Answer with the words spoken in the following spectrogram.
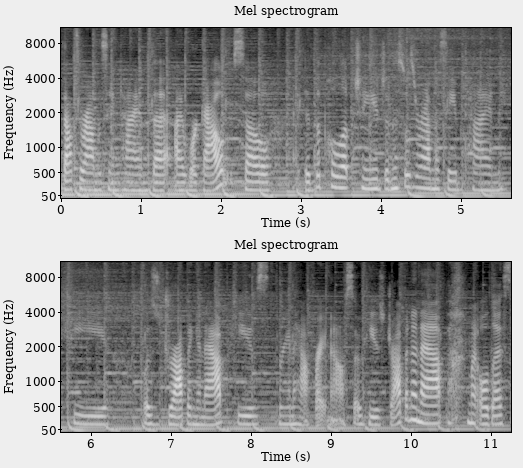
that's around the same time that I work out. So did the pull up change, and this was around the same time he was dropping a nap. He's three and a half right now, so he's dropping a nap. My oldest.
